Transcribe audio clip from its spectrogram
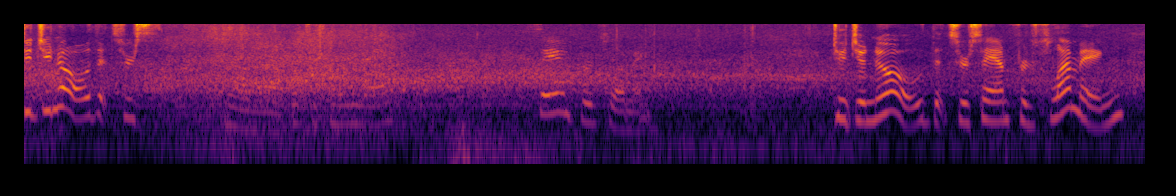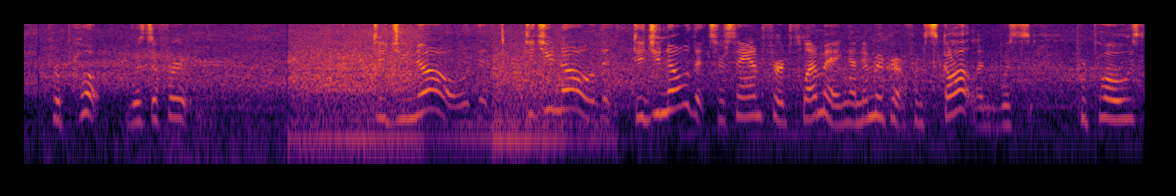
Did you know that Sir S- uh, what's his name now? Sandford Fleming. Did you know that Sir Sandford Fleming was the first did you know that did you know that did you know that Sir Sandford Fleming, an immigrant from Scotland, was proposed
